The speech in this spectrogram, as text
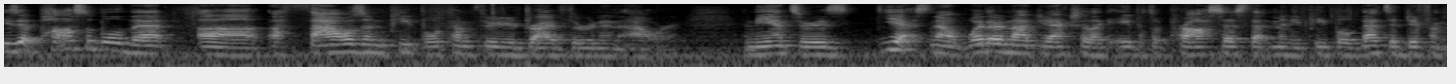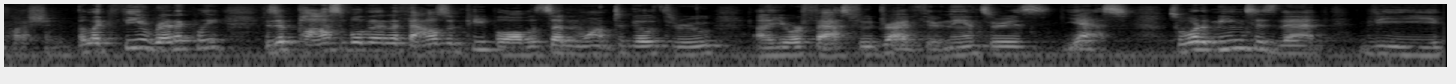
is it possible that uh, a thousand people come through your drive-through in an hour? And the answer is yes. Now, whether or not you're actually like able to process that many people, that's a different question. But like theoretically, is it possible that a thousand people all of a sudden want to go through uh, your fast food drive-through? And the answer is yes. So what it means is that the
